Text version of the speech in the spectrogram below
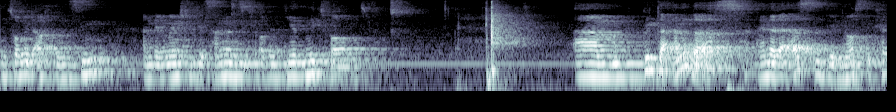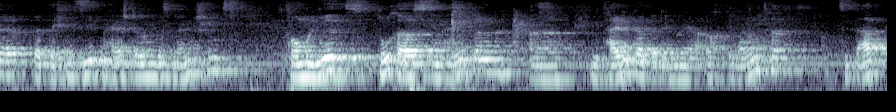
und somit auch den Sinn, an dem menschliches Handeln sich orientiert, mitformt. Ähm, Günther Anders, einer der ersten Diagnostiker der technisierten Herstellung des Menschen, formuliert durchaus in Einklang äh, mit Heidegger, bei dem er ja auch gelernt hat, Zitat,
